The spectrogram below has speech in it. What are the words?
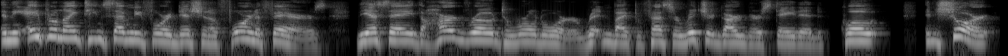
In the April 1974 edition of Foreign Affairs, the essay The Hard Road to World Order, written by Professor Richard Gardner, stated, quote, In short,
